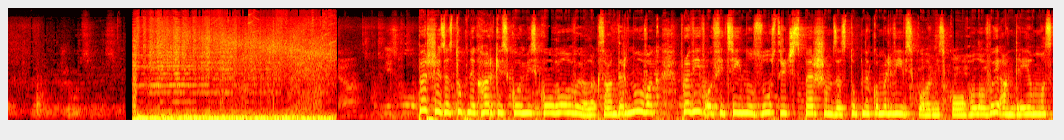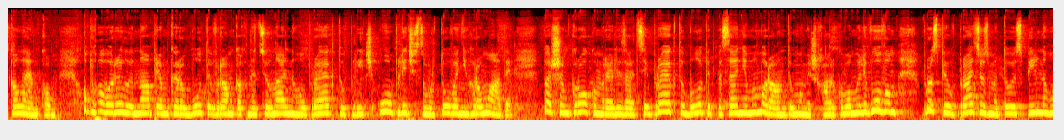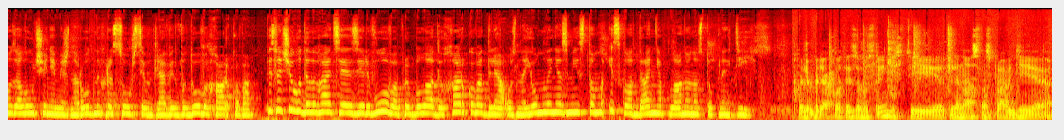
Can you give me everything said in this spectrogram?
Перший заступник харківського міського голови Олександр Новак провів офіційну зустріч з першим заступником львівського міського голови Андрієм Москаленком. Обговорили напрямки роботи в рамках національного проекту Пліч опліч згуртовані громади. Першим кроком реалізації проекту було підписання меморандуму між Харковом і Львовом про співпрацю з метою спільного залучення міжнародних ресурсів для відбудови Харкова. Після чого делегація зі Львова прибула до Харкова для ознайомлення з містом і складання плану наступних дій. Хочу подякувати за гостинність. І для нас насправді е,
